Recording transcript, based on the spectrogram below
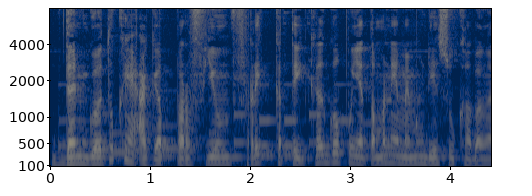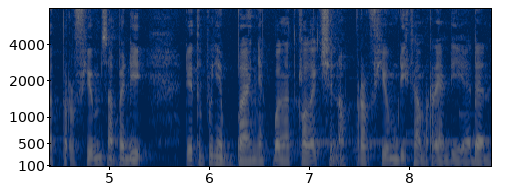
dan gue tuh kayak agak perfume freak ketika gue punya temen yang memang dia suka banget perfume sampai di dia tuh punya banyak banget collection of perfume di kamarnya dia. Dan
